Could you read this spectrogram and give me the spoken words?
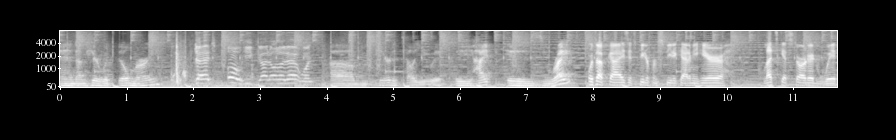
and I'm here with Bill Murray. Dead. Oh, he got all of that one. Um, here to tell you if the hype is right. What's up, guys? It's Peter from Speed Academy here. Let's get started with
